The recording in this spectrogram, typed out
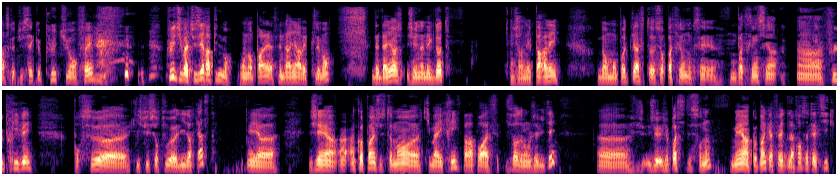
parce que tu sais que plus tu en fais, plus tu vas t'user rapidement. On en parlait la semaine dernière avec Clément. D'ailleurs, j'ai une anecdote, j'en ai parlé dans mon podcast sur Patreon. Donc mon Patreon, c'est un, flux privé pour ceux euh, qui suivent surtout Leadercast. Et j'ai un, copain justement euh, qui m'a écrit par rapport à cette histoire de longévité. Euh, je ne vais pas citer son nom, mais un copain qui a fait de la force athlétique,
